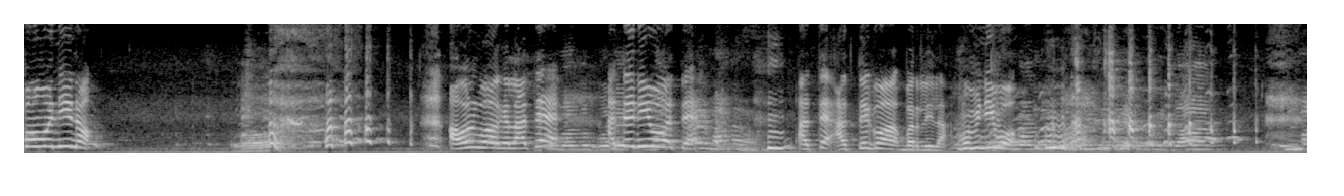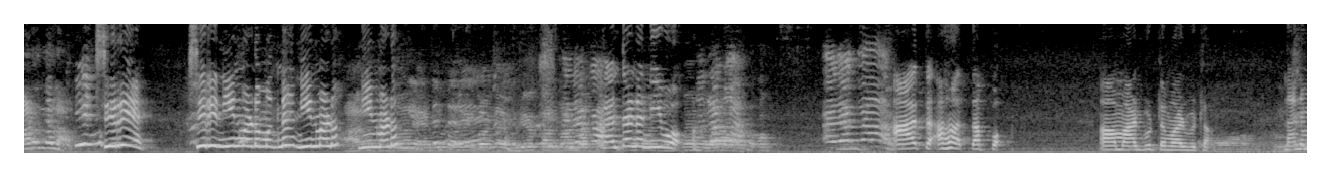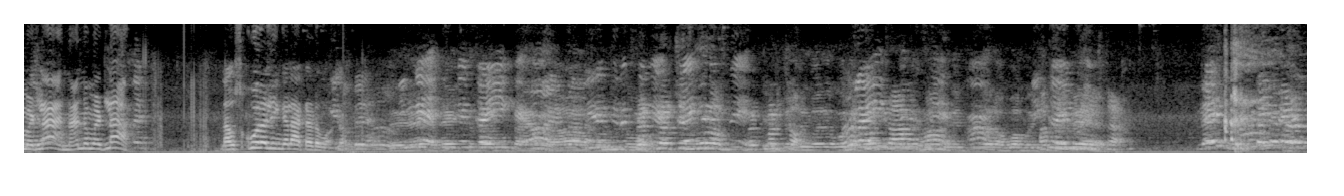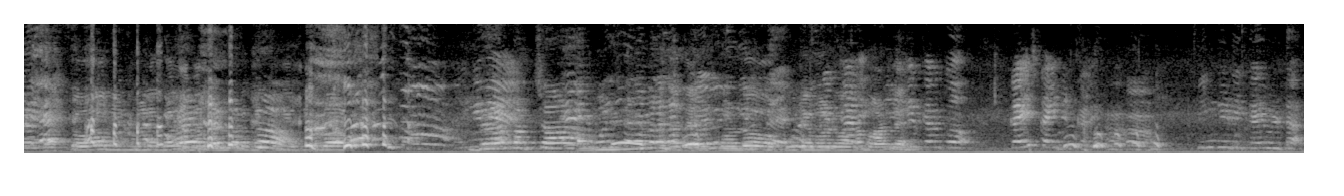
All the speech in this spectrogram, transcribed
ಪಮ್ಮ ನೀನು. ಅವ್ರಿಗೂ ಆಗಲ್ಲ. ಅತ್ತೆ ಅತ್ತೆ ನೀವು ಅತ್ತೆ. ಅತ್ತೆ, ಅತ್ತೆಗೂ ಬರಲಿಲ್ಲ. ಮಮ್ಮಿ, ನೀವು. ಸಿರಿ ಸಿರಿ, ನೀನ್ ಮಾಡು ಮಗ್ನ, ನೀನ್ ಮಾಡು ನೀನ್ ಮಾಡು. ಕಂತಣ್ಣ, ನೀವು. ಆತ ತಪ್ಪು. ಆ, ಮಾಡ್ಬಿಟ್ಲ ಮಾಡ್ಬಿಟ್ಲ. ನಾನು ಮಾಡ್ಲಾ? ನಾನು ಮಾಡ್ಲಾ? ನಾವು ಸ್ಕೂಲಲ್ಲಿ ಹಿಂಗೆಲ್ಲ ಆಟ ಆಡುವ. ಕೈ ಉಲ್ಟಾ ಉಲ್ಟಾ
